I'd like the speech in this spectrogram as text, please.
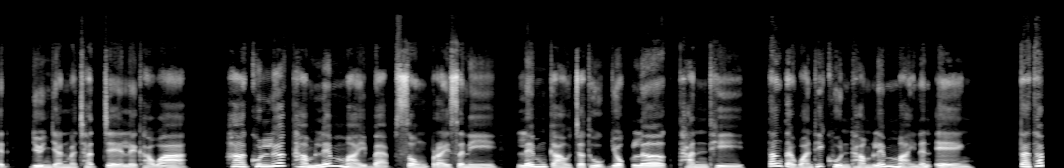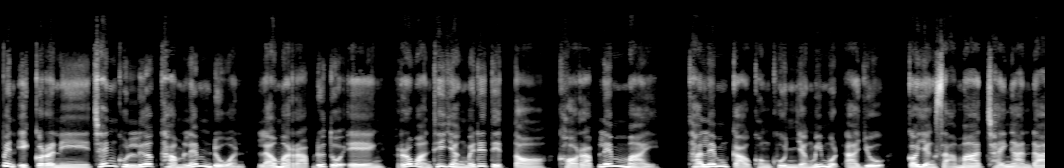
ศ ยืนยันมาชัดเจนเลยค่ะว่า หากคุณเลือกทำเล่มใหม่แบบส่งไปรษณีย์เล่มเก่าจะถูกยกเลิกทันที ตั้งแต่วันที่คุณทำเล่มใหม่นั่นเอง แต่ถ้าเป็นอีกกรณี เช่น คุณเลือกทำเล่มด่วน แล้วมารับด้วยตัวเอง ระหว่างที่ยังไม่ได้ติดต่อ ขอรับเล่มใหม่ ถ้าเล่มเก่าของคุณยังไม่หมดอายุ ก็ยังสามารถใช้งานได้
